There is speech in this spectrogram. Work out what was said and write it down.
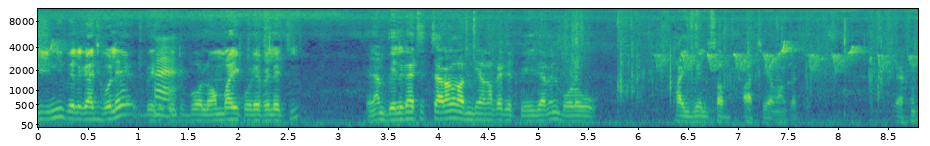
দিইনি বেল। গাছ বলে হ্যাঁ। একটু লম্বাই করে ফেলেছি। এরকম বেল গাছের চারাও আপনি আমার কাছে পেয়ে যাবেন বড় থাই বেল সব আছে আমার কাছে। এখন।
